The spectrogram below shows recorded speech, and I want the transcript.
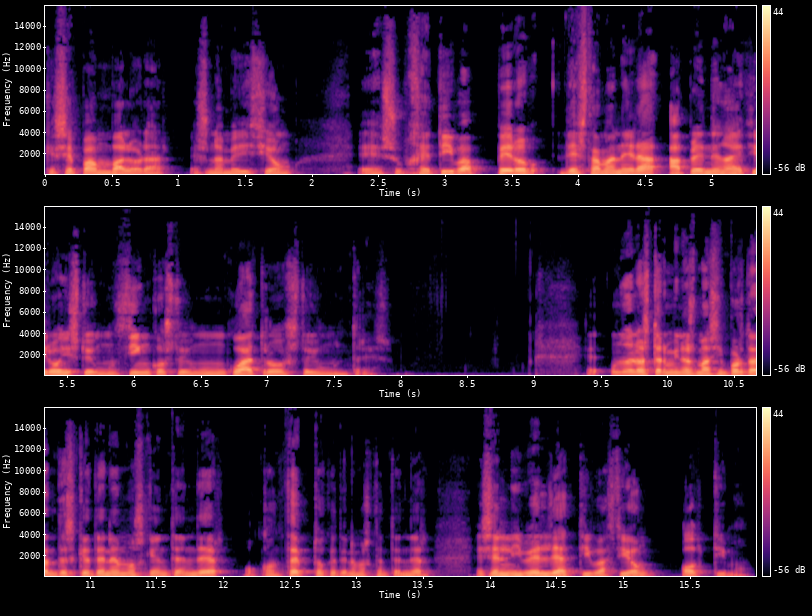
que sepan valorar. Es una medición eh, subjetiva, pero de esta manera aprenden a decir, hoy estoy en un 5, estoy en un 4, estoy en un 3. Uno de los términos más importantes que tenemos que entender, o concepto que tenemos que entender, es el nivel de activación óptimo.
